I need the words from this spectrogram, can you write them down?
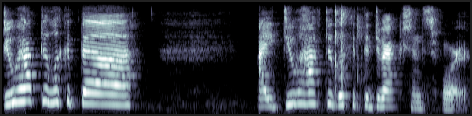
do have to look at the I do have to look at the directions for it.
